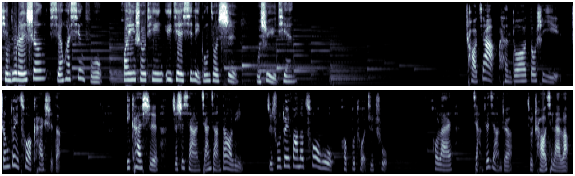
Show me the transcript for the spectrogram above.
品读人生，闲话幸福，欢迎收听遇见心理工作室，我是雨天。吵架很多都是以争对错开始的，一开始只是想讲讲道理，指出对方的错误和不妥之处，后来讲着讲着就吵起来了，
